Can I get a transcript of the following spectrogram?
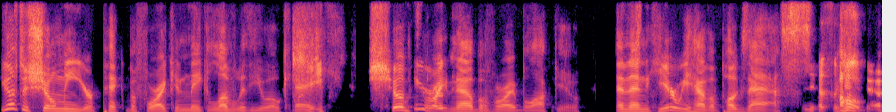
You have to show me your pick before I can make love with you, okay? show me right now before I block you. And then here we have a pug's ass. yes, we Oh. do.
